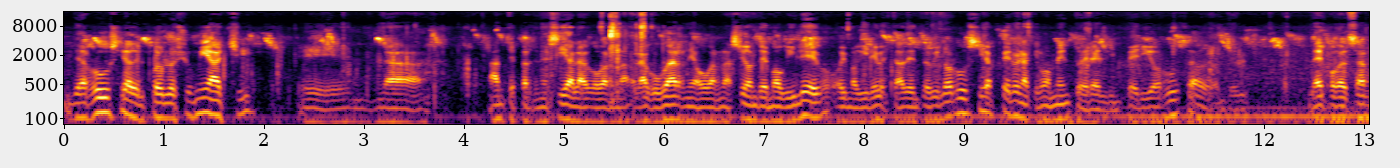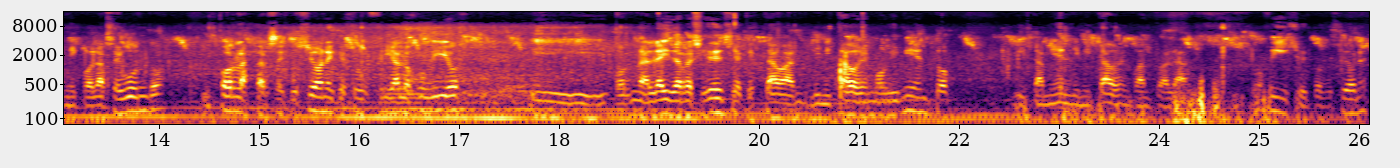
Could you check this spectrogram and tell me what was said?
de Rusia, del pueblo Shumiachi, eh, antes pertenecía a la, la gubernia gobernación de Mogilev, hoy Mogilev está dentro de Bielorrusia, pero en aquel momento era el imperio ruso, durante la época del zar Nicolás II, y por las persecuciones que sufrían los judíos y por una ley de residencia que estaban limitados en movimiento y también limitados en cuanto a los oficios y profesiones,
